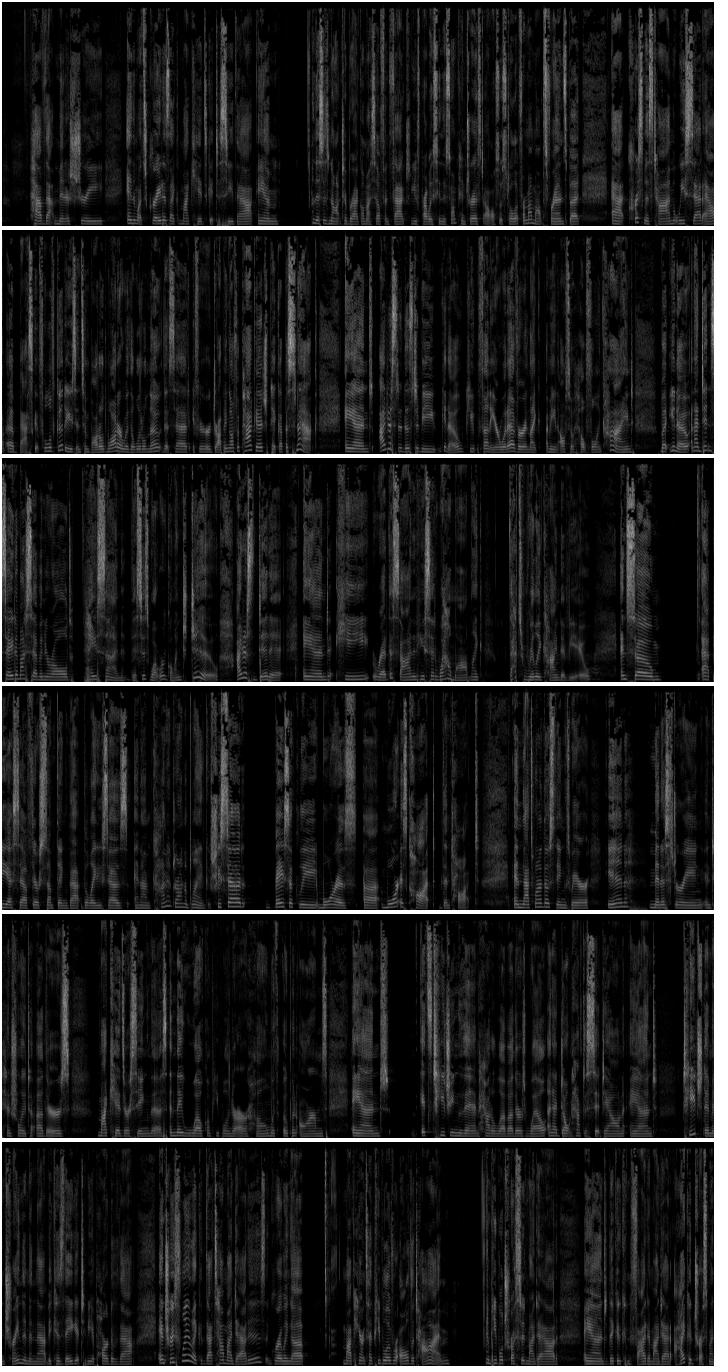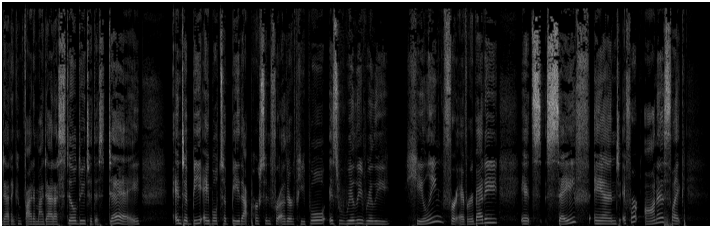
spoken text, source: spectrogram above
have that ministry. And what's great is like my kids get to see that. And this is not to brag on myself. In fact, you've probably seen this on Pinterest. I also stole it from my mom's friends. But at Christmas time, we sat out a basket full of goodies and some bottled water with a little note that said, if you're dropping off a package, pick up a snack. And I just did this to be, you know, cute and funny or whatever. And like, I mean, also helpful and kind. But, you know, and I didn't say to my seven year old, hey, son, this is what we're going to do. I just did it. And he read the sign and he said, wow, mom, like, that's really kind of you. And so, at BSF, there's something that the lady says, and I'm kind of drawing a blank. She said basically more is uh, more is caught than taught, and that's one of those things where in ministering intentionally to others, my kids are seeing this and they welcome people into our home with open arms and it's teaching them how to love others well and I don't have to sit down and teach them and train them in that because they get to be a part of that. And truthfully, like that's how my dad is growing up. My parents had people over all the time and people trusted my dad and they could confide in my dad. I could trust my dad and confide in my dad. I still do to this day. And to be able to be that person for other people is really, really healing for everybody. It's safe. And if we're honest, like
